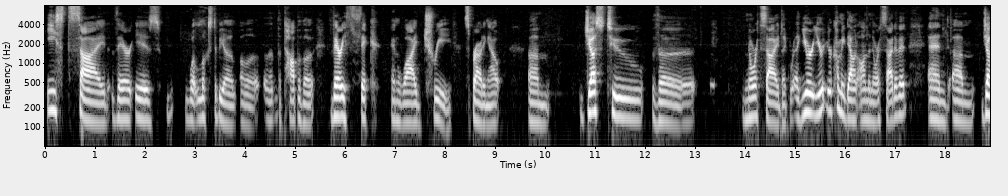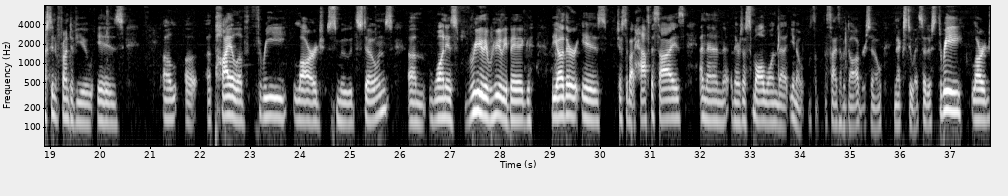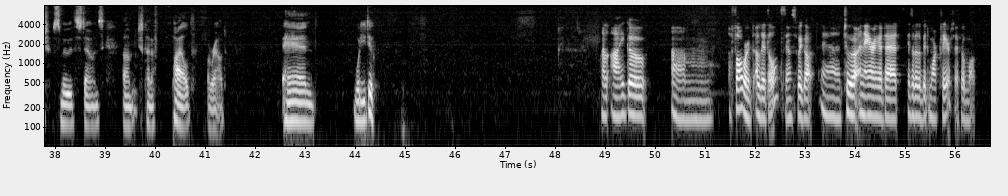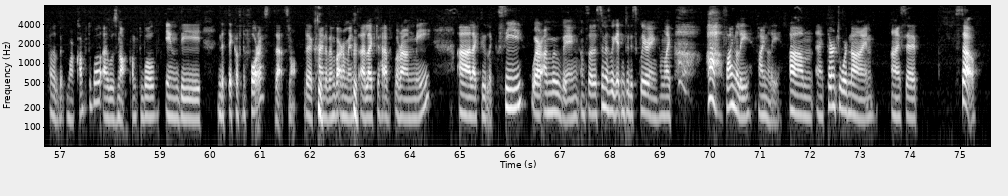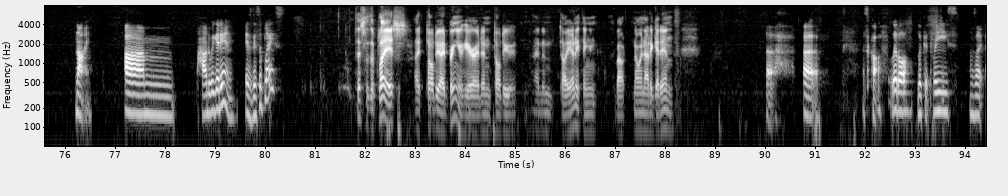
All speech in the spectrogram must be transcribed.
east side, there is what looks to be a, a, a, the top of a very thick and wide tree sprouting out. Um, just to the north side, like, like you're you're you're coming down on the north side of it, and um, just in front of you is a, a, a, pile of three large smooth stones. Um, one is really, really big. The other is just about half the size, and then there's a small one that you know the size of a dog or so next to it. So there's three large smooth stones, um, just kind of piled around. And what do you do? Well, I go um, forward a little since we got uh, to an area that is a little bit more clear, so I feel more a little bit more comfortable. I was not comfortable in the in the thick of the forest. That's not the kind of environment I like to have around me. Uh, I like to like see where I'm moving, and so as soon as we get into this clearing, I'm like, ah, finally, finally. Um, and I turned toward nine, and I said, "So, nine, um, how do we get in? Is this a place?" This is the place. I told you I'd bring you here. I didn't told you. I didn't tell you anything about knowing how to get in. Uh, uh, let's cough little. Look at Reese. I was like,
